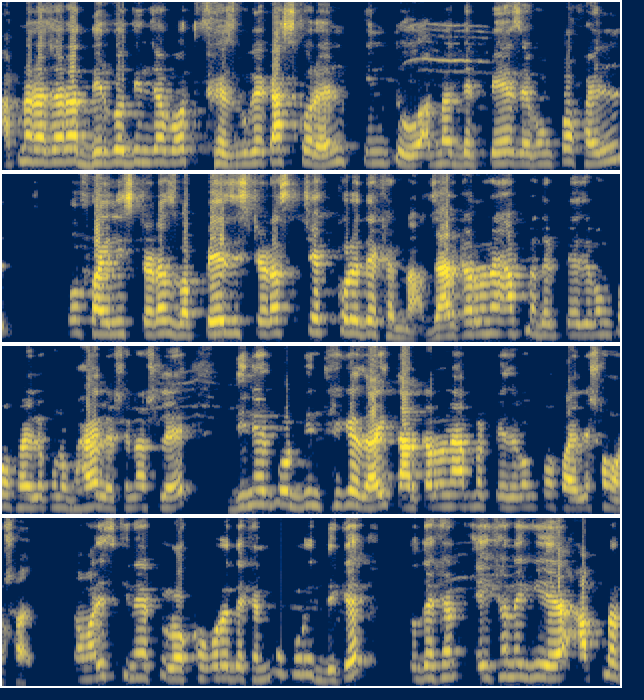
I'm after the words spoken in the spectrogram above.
আপনারা যারা দীর্ঘদিন যাবৎ ফেসবুকে কাজ করেন, কিন্তু আপনাদের পেজ এবং প্রোফাইল প্রোফাইল স্ট্যাটাস বা পেজ স্ট্যাটাস চেক করে দেখেন না। যার কারণে আপনাদের পেজ এবং প্রোফাইলে কোনো ভায়োলেশন আসলে দিনের পর দিন থেকে যায়, তার কারণে আপনার পেজ এবং প্রোফাইলে সমস্যা হয়। তো আমার স্ক্রিনে একটু লক্ষ্য করে দেখেন, উপরের দিকে। তো দেখেন, এইখানে গিয়ে আপনার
